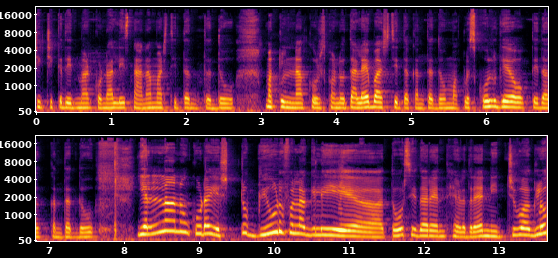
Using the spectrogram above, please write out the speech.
ಚಿಕ್ಕ ಚಿಕ್ಕದು ಇದು ಮಾಡಿಕೊಂಡು ಅಲ್ಲಿ ಸ್ನಾನ ಮಾಡಿಸ್ತಿದ್ದಂಥದ್ದು ಮಕ್ಕಳನ್ನ ಕೂರಿಸ್ಕೊಂಡು ತಲೆ ಬಾರಿಸ್ತಿದ್ದಕ್ಕಂಥದ್ದು ಮಕ್ಕಳು ಸ್ಕೂಲ್ಗೆ ಹೋಗ್ತಿದ್ದಕ್ಕಂಥದ್ದು, ಎಲ್ಲನೂ ಕೂಡ ಎಷ್ಟು ಬ್ಯೂಟಿಫುಲ್ಲಾಗಿ ಇಲ್ಲಿ ತೋರಿಸಿದ್ದಾರೆ ಅಂತ ಹೇಳಿದ್ರೆ ನಿಜವಾಗ್ಲೂ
